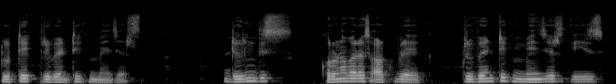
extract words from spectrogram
to take preventive measures. During this coronavirus outbreak, preventive measures is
